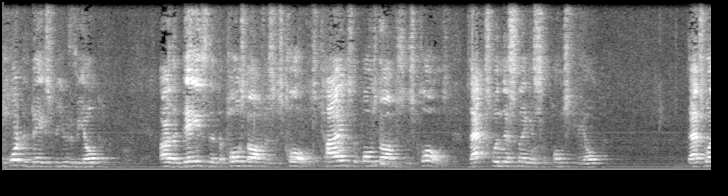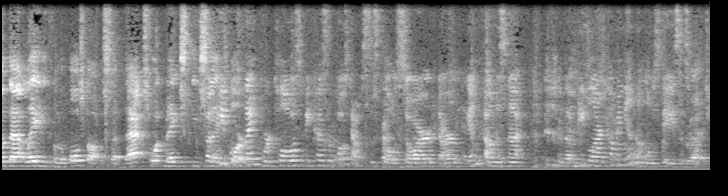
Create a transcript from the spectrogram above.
important days for you to be open. Are the days that the post office is closed, times the post office is closed. That's when this thing is supposed to be open. That's what that lady from the post office said. That's what makes these But things people work. think we're closed because the post office is closed, so our, our income is not, the people aren't coming in on those days as much.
